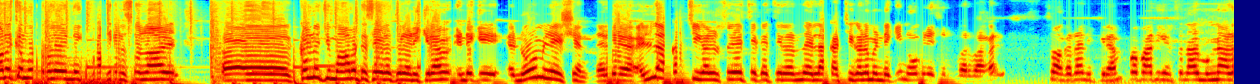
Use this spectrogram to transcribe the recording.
வணக்கம் இன்னைக்கு பார்த்தீங்கன்னு சொன்னால் கண்ணுச்சி மாவட்ட செயலத்தில் நிற்கிறோம் இன்னைக்கு நோமினேஷன் நிறைய எல்லா கட்சிகள் சுயேட்சை கட்சியிலேருந்து எல்லா கட்சிகளும் இன்னைக்கு நோமினேஷனுக்கு வருவாங்க. ஸோ அங்கே தான் நிற்கிறேன் இப்போ பார்த்தீங்கன்னு சொன்னால் முன்னால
